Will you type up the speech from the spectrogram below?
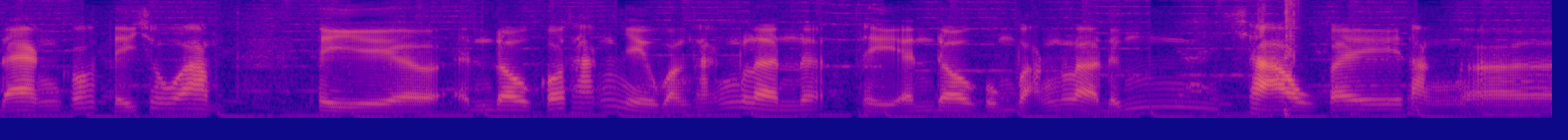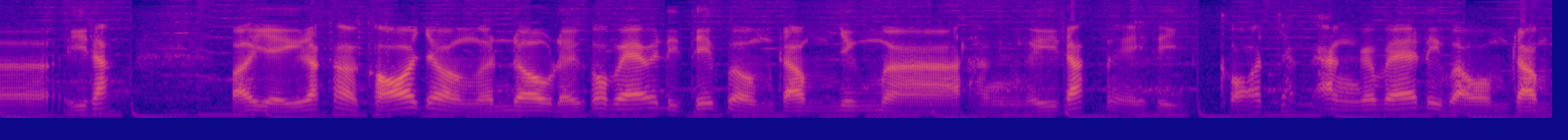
đang có tỷ số âm. Thì ờ, Indo có thắng nhiều bàn thắng lên á, thì Indo cũng vẫn là đứng sau cái thằng uh, Iraq. Bởi vậy rất là khó cho thằng Indo để có vé đi tiếp vào vòng trong. Nhưng mà thằng Iraq này thì có chắc ăn cái vé đi vào vòng trong.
